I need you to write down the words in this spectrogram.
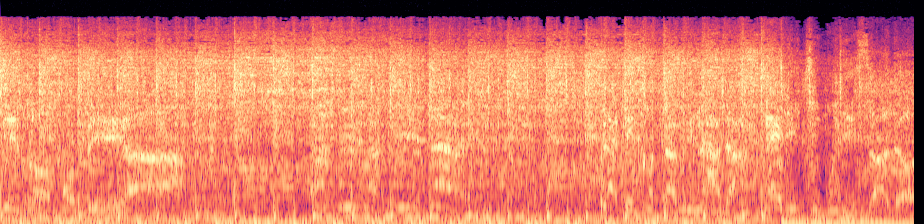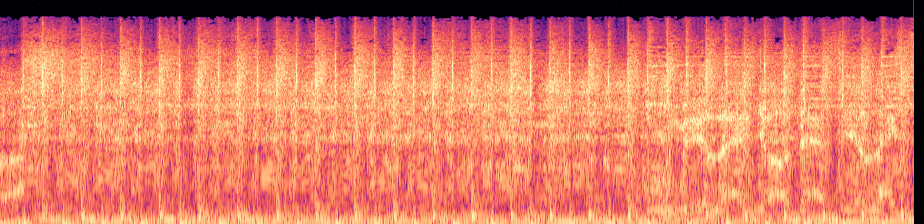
Xenofobia Antivacina Plebe contaminada Elite imunizada Un milenio de silencio.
